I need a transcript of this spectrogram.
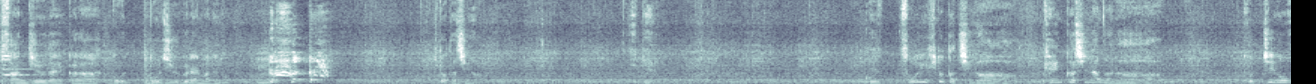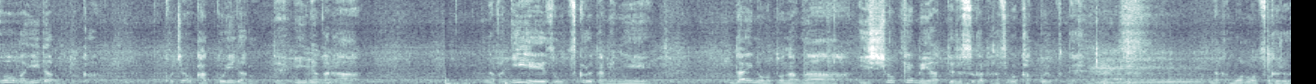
30代から5 50ぐらいまでの人たちがいてでそういう人たちが喧嘩しながらこっちの方がいいだろうとかここっちの方がかっこいいだろうって言いながら、なんかいい映像を作るために大の大人が一生懸命やってる姿がすごいかっこよくて、なんかものを作る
